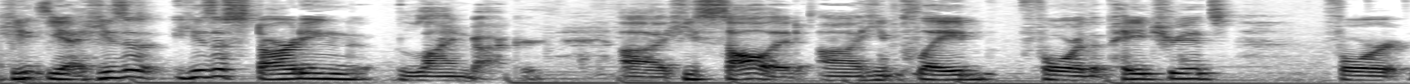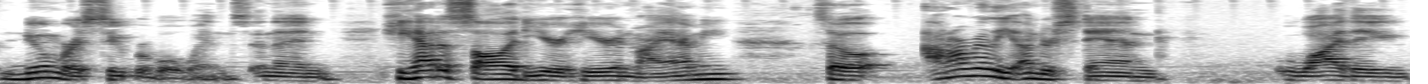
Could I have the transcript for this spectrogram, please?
he, yeah he's a he's a starting linebacker. Uh, he's solid. Uh, he played for the Patriots for numerous Super Bowl wins, and then he had a solid year here in Miami. So I don't really understand why they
